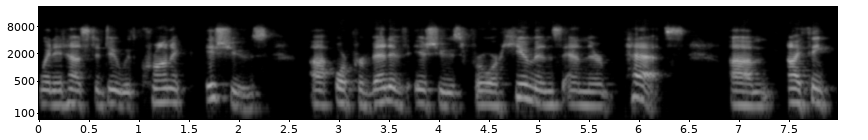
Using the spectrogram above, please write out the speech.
when it has to do with chronic issues uh, or preventive issues for humans and their pets. Um, I think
